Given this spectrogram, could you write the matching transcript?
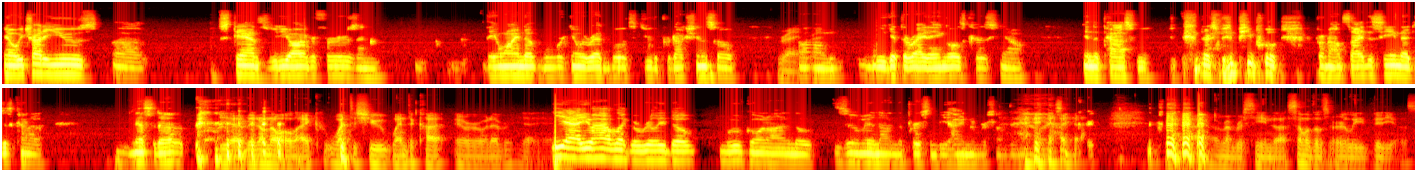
you know we try to use uh stance videographers and they wind up working with red bull to do the production so Right. right. um, we get the right angles because you know in the past there's been people from outside the scene that just kind of mess it up yeah, they don't know like what to shoot, when to cut, or whatever. Yeah, yeah. yeah you'll have like a really dope move going on and they'll zoom in on the person behind them or something you know, like something Yeah, crazy. I remember seeing uh, some of those early videos.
